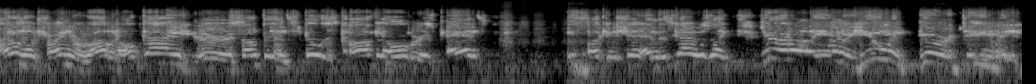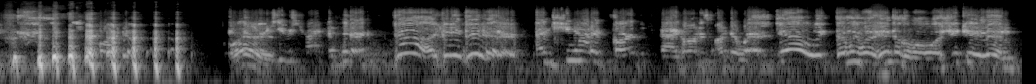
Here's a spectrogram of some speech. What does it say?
I don't know trying to rob an old guy or something and spilled his coffee all over his pants. Fucking shit, and this guy was like, "You're not even a human. You're a demon." Fucking hilarious. He was trying to hit her, Yeah, I think he did hit her. and she had a garbage bag on his underwear. Yeah, we, then we went into the Wawa. She came in,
